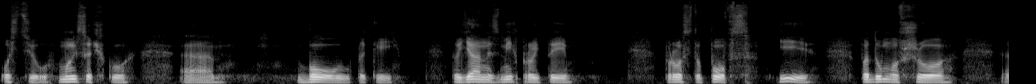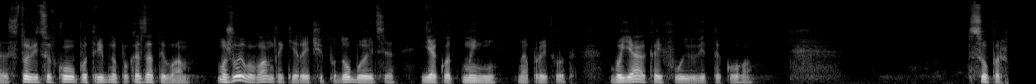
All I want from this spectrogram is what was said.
ось цю мисочку, е, боул такий, то я не зміг пройти просто повз і подумав, що е, 100% потрібно показати вам. Можливо, вам такі речі подобаються, як от мені, наприклад. Бо я кайфую від такого. Супер.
